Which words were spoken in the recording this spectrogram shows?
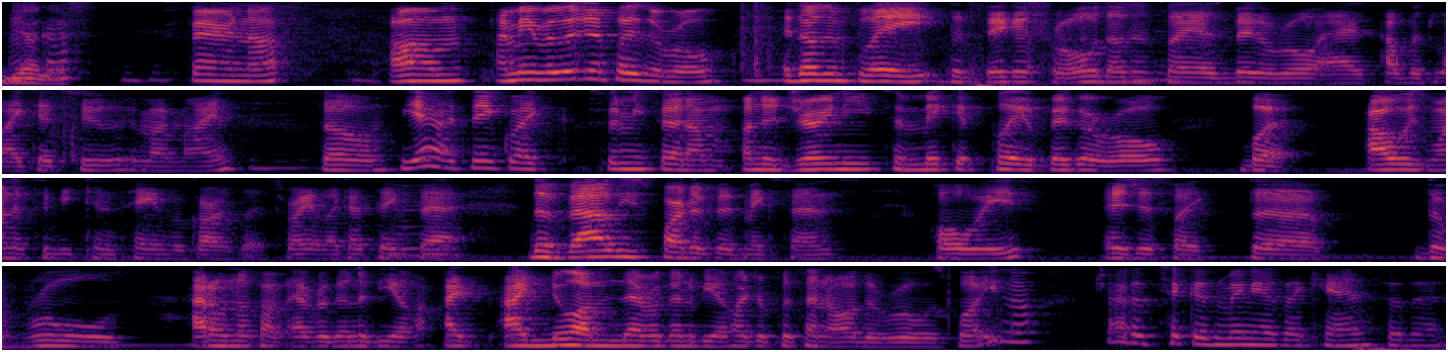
be honest. Fair enough. Um, I mean, religion plays a role. Mm-hmm. It doesn't play the biggest role. It doesn't mm-hmm. play as big a role as I would like it to in my mind. Mm-hmm. So yeah, I think like Simi said, I'm on a journey to make it play a bigger role, but I always want it to be contained regardless, right? Like I think that the values part of it makes sense always. It's just like the the rules. I don't know if I'm ever gonna be. A, I I know I'm never gonna be 100 percent all the rules, but you know, try to tick as many as I can so that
